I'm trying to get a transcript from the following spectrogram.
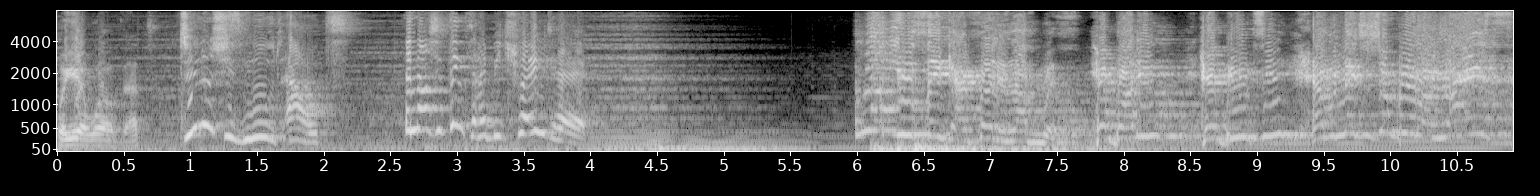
Were you aware of that? Do you know she's moved out? And now she thinks I betrayed her. I fell in love with? Her body, her beauty, a relationship built on lies?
